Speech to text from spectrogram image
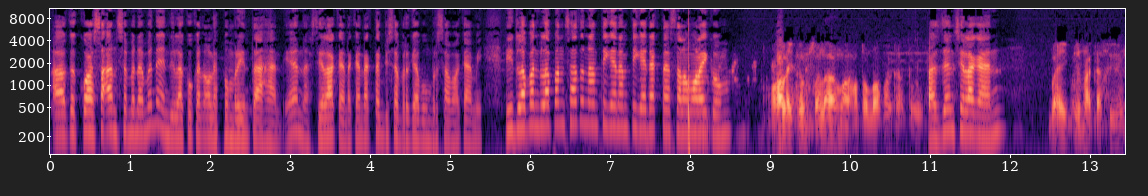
uh, kekuasaan semena-mena yang dilakukan oleh pemerintahan? Ya, nah silakan rekan Dakta bisa bergabung bersama kami di 8816363 Dakta. Assalamualaikum. Waalaikumsalam warahmatullahi wabarakatuh. Pak Zen silakan. Baik, terima kasih.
